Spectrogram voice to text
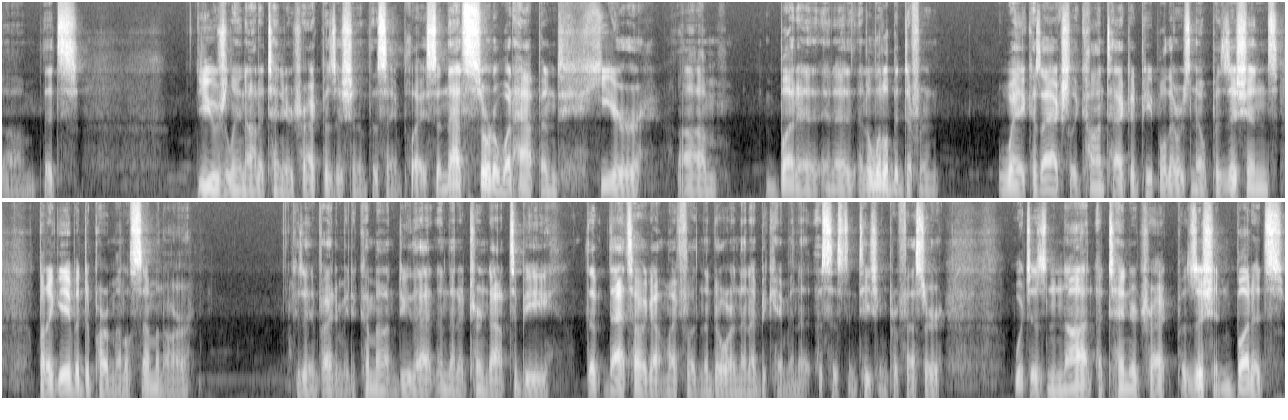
um, that's usually not a tenure track position at the same place, and that's sort of what happened here, um, but in, in a in a little bit different way because I actually contacted people. There was no positions, but I gave a departmental seminar because they invited me to come out and do that, and then it turned out to be that that's how I got my foot in the door, and then I became an assistant teaching professor, which is not a tenure track position, but it's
